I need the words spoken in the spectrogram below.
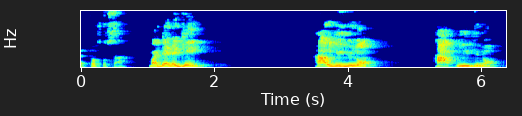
a professor. But then again, how you you know? How you you know?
